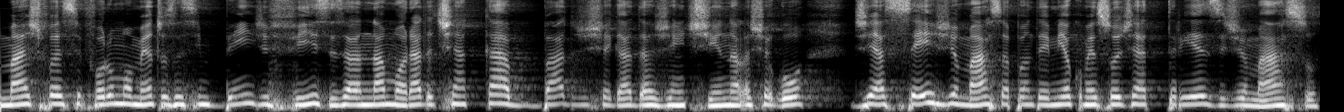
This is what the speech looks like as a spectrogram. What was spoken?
mas foi, assim, foram momentos assim bem difíceis. A namorada tinha acabado de chegar da Argentina. Ela chegou dia 6 de março, a pandemia começou dia 13 de março.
